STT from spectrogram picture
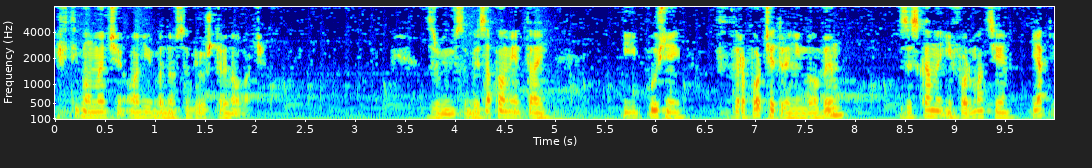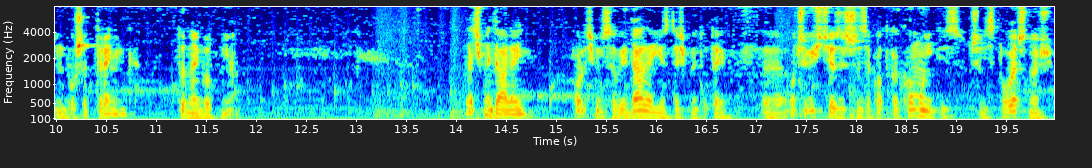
i w tym momencie oni będą sobie już trenować. Zrobimy sobie zapamiętaj i później w raporcie treningowym zyskamy informację, jak im poszedł trening danego dnia. Lećmy dalej. Polećmy sobie dalej. Jesteśmy tutaj. W, e, oczywiście jest jeszcze zakładka Communities, czyli społeczność.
